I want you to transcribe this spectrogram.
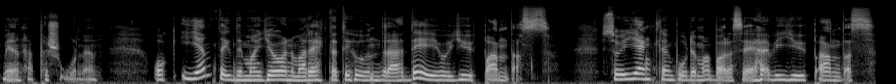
med den här personen. Och egentligen det man gör när man räknar till hundra, det är ju att djupandas. Så egentligen borde man bara säga att vi djupandas.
